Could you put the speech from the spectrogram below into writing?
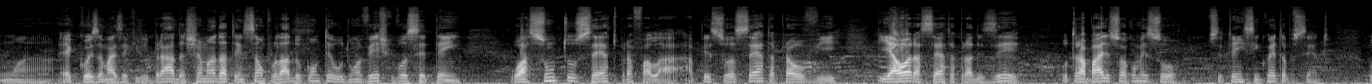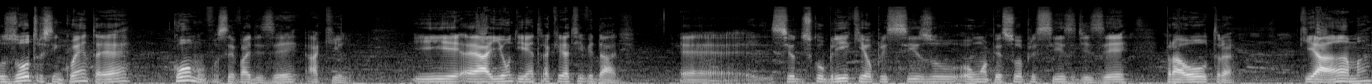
uma é, coisa mais equilibrada, chamando a atenção para o lado do conteúdo. Uma vez que você tem o assunto certo para falar, a pessoa certa para ouvir e a hora certa para dizer, o trabalho só começou. Você tem 50%. Os outros 50% é como você vai dizer aquilo. E é aí onde entra a criatividade. É, se eu descobrir que eu preciso, ou uma pessoa precisa dizer para outra que a ama,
